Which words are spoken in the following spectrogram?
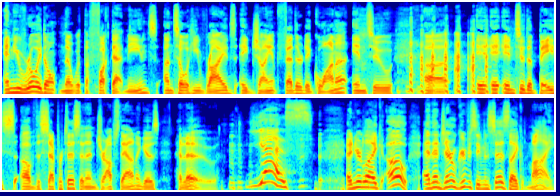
And you really don't know what the fuck that means until he rides a giant feathered iguana into uh i- i- into the base of the separatists and then drops down and goes hello yes. and you're like, oh, and then General Grievous even says like, "My,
